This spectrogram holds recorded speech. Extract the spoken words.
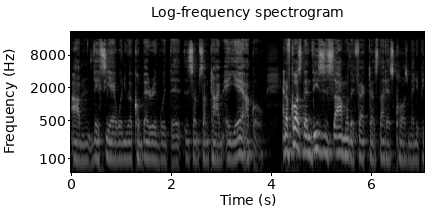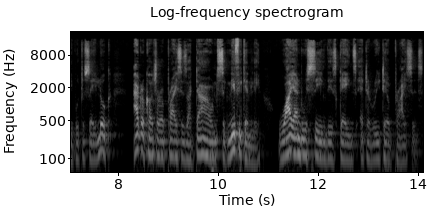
um, this year when you were comparing with the some time a year ago. And of course then these are some of the factors that has caused many people to say look agricultural prices are down significantly why aren't we seeing these gains at retail prices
